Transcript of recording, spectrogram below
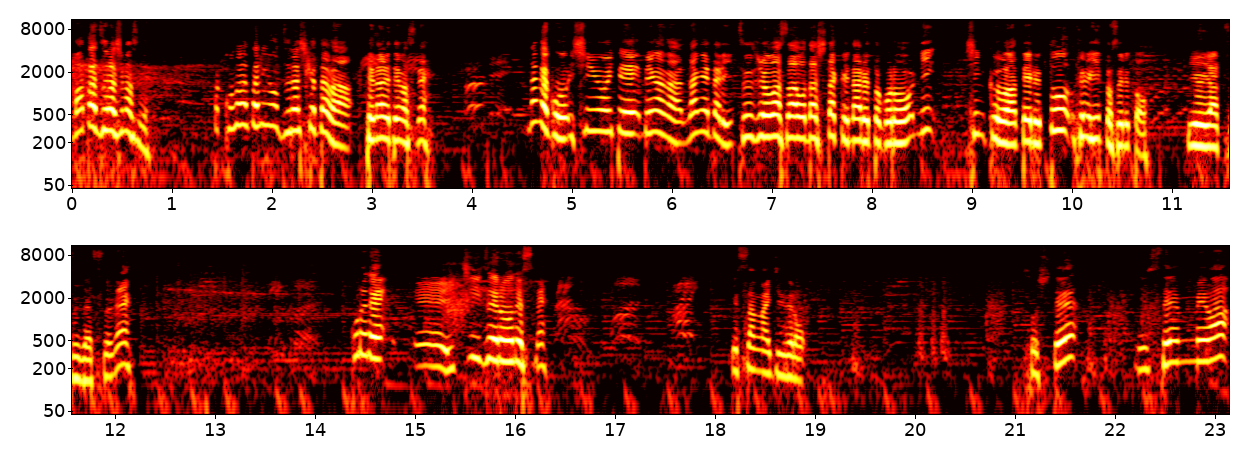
またずらしますね。この辺りのずらし方は手慣れてますね。なんかこう一瞬置いてベガが投げたり通常技を出したくなるところに真空を当てるとフルヒットするというやつですね。これで、えー、1-0ですね。決算が1-0そして2戦目は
